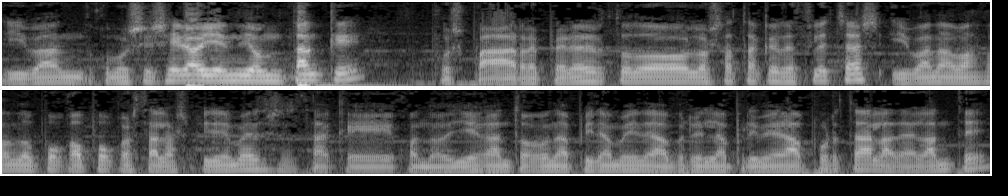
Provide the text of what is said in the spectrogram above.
y van como si sería hoy en día un tanque, pues para repeler todos los ataques de flechas y van avanzando poco a poco hasta las pirámides hasta que cuando llegan toda una pirámide abren la primera puerta, la de adelante,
